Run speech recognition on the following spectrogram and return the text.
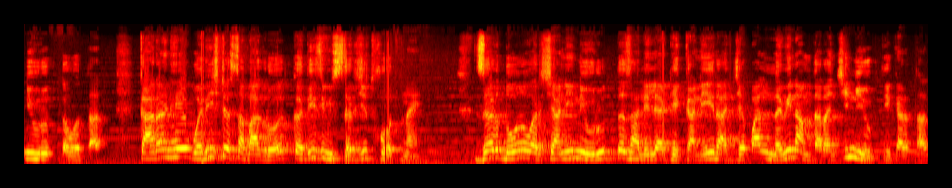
निवृत्त होतात. कारण हे वरिष्ठ सभागृह कधीच विसर्जित होत नाही. जर दोन वर्षांनी निवृत्त झालेल्या ठिकाणी राज्यपाल नवीन आमदारांची नियुक्ती करतात.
